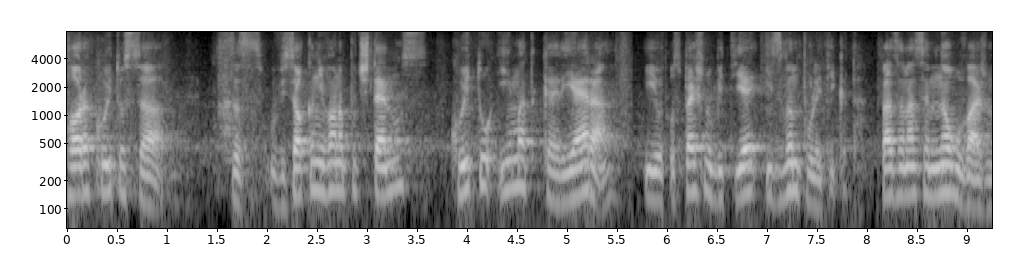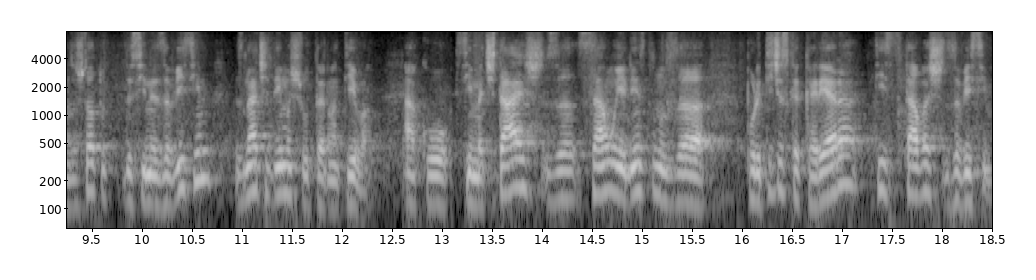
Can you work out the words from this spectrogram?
Хора, които са с високо ниво на почтенност, които имат кариера и успешно битие извън политиката. Това за нас е много важно, защото да си независим, значи да имаш альтернатива. Ако си мечтаеш за само единствено за политическа кариера, ти ставаш зависим.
